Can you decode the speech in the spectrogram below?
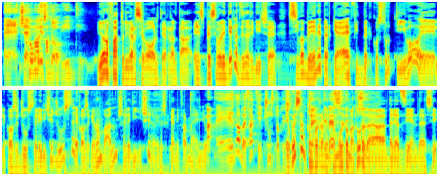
Eh, cioè, Come questo... Pitti? Io l'ho fatto diverse volte in realtà e spesso e volentieri l'azienda ti dice sì va bene perché è feedback costruttivo e le cose giuste le dici giuste, le cose che non vanno ce le dici, noi cerchiamo di far meglio. Ma eh, no, beh, infatti è giusto che E questo è un cioè, comportamento molto maturo da, dalle aziende, sì.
